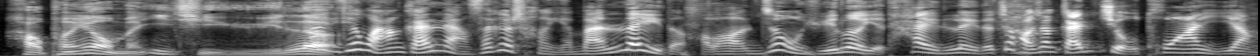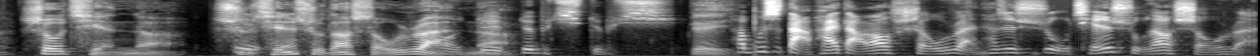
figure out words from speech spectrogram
好朋友们一起娱乐。那一，天晚上赶两三个场也蛮累的，好不好？你这种娱乐也太累了，就好像赶酒托一样。收钱呢，数钱数到手软哦，呢、对，对不起，对不起，对。他不是打牌打到手软，他是数钱数到手软。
